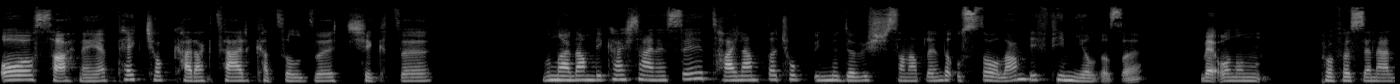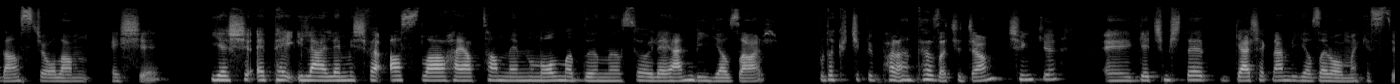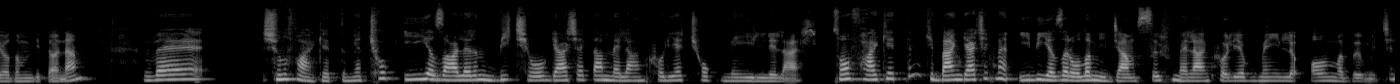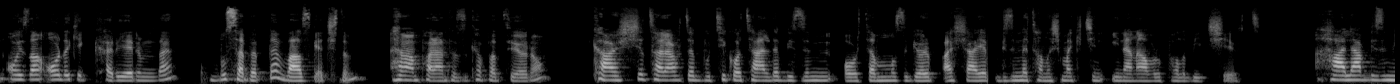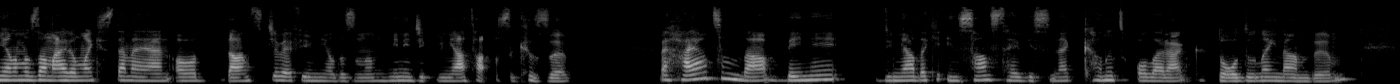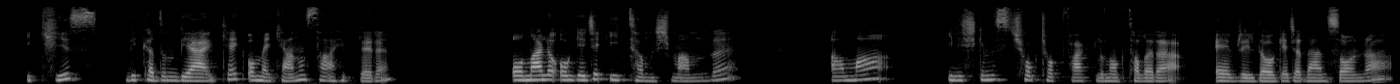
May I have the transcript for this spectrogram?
o sahneye pek çok karakter katıldı, çıktı. Bunlardan birkaç tanesi Tayland'da çok ünlü dövüş sanatlarında usta olan bir film yıldızı ve onun profesyonel dansçı olan eşi. Yaşı epey ilerlemiş ve asla hayattan memnun olmadığını söyleyen bir yazar. Burada küçük bir parantez açacağım. Çünkü e, geçmişte gerçekten bir yazar olmak istiyordum bir dönem. Ve şunu fark ettim. Ya çok iyi yazarların birçoğu gerçekten melankoliye çok meyilliler. Sonra fark ettim ki ben gerçekten iyi bir yazar olamayacağım sırf melankoliye meyilli olmadığım için. O yüzden oradaki kariyerimden bu sebeple vazgeçtim. Hemen parantezi kapatıyorum. Karşı tarafta butik otelde bizim ortamımızı görüp aşağıya bizimle tanışmak için inen Avrupalı bir çift. Hala bizim yanımızdan ayrılmak istemeyen o dansçı ve film yıldızının minicik dünya tatlısı kızı. Ve hayatımda beni dünyadaki insan sevgisine kanıt olarak doğduğuna inandığım ikiz bir kadın bir erkek o mekanın sahipleri. Onlarla o gece ilk tanışmamdı. Ama ilişkimiz çok çok farklı noktalara evrildi o geceden sonra.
